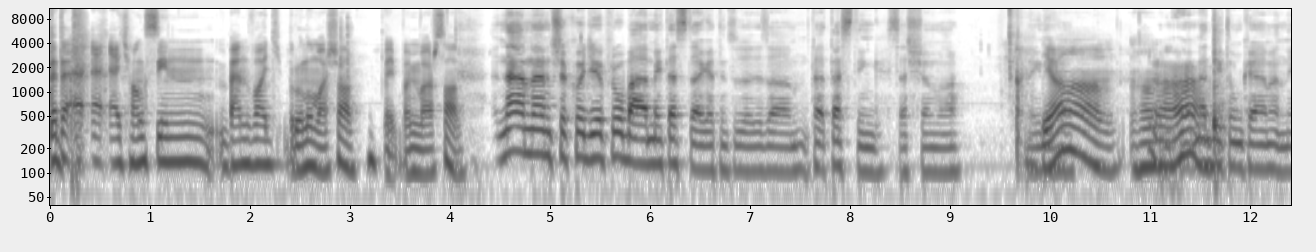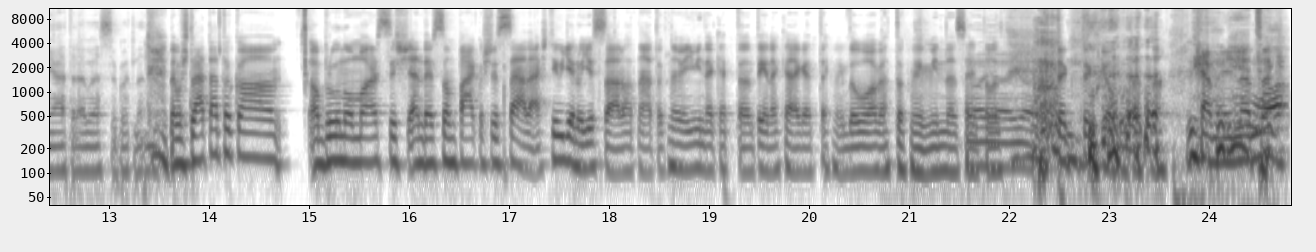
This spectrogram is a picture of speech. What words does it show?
De te e- e- egy hangszínben vagy Bruno Marshall? Vagy, vagy Marshall? Nem, nem, csak hogy próbál még tesztelgetni, tudod, ez a te- testing session van a még. Ja, aha. Ah. Meddig tudunk elmenni, általában ez szokott lenni. De most láttátok a, a Bruno Mars és Anderson Pákos összeállást? Ti ugyanúgy összeállhatnátok, nem? Így mind a ketten énekelgettek, meg dobolgattok, meg minden szerintem. Jaj, az jaj, jaj. Tök, tök jól mutatna. Kemény lenne.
